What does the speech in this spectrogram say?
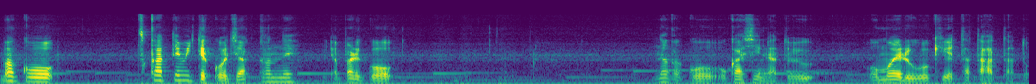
まあこう、使ってみてこう若干ね、やっぱりこう、なんかこうおかしいなという思える動きが多々あったと。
